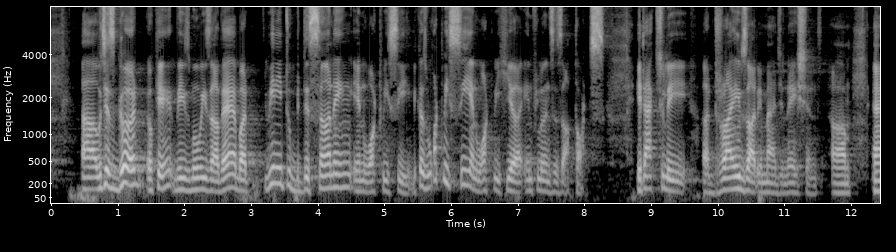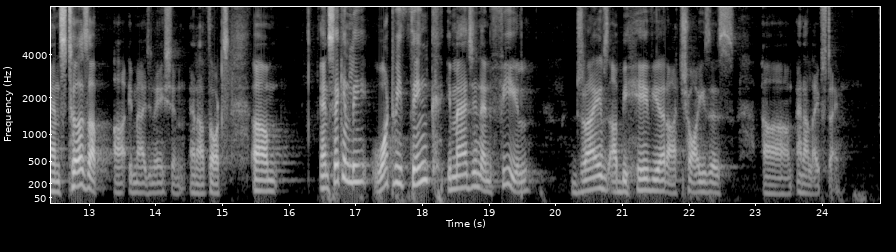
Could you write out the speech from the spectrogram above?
uh, which is good, okay, these movies are there, but we need to be discerning in what we see because what we see and what we hear influences our thoughts. It actually uh, drives our imagination um, and stirs up our imagination and our thoughts. Um, And secondly, what we think, imagine, and feel drives our behavior, our choices, um, and our lifestyle.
